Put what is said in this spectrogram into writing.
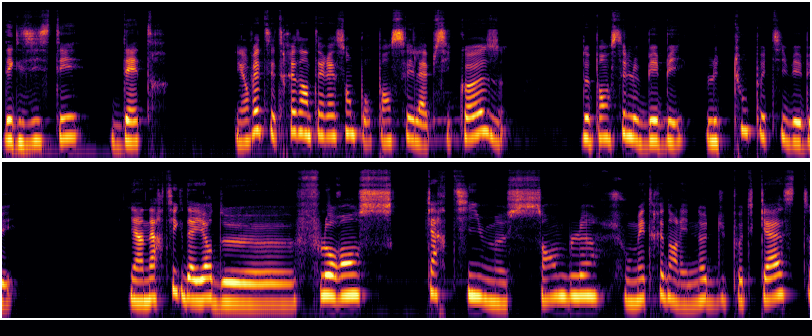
d'exister, d'être. Et en fait, c'est très intéressant pour penser la psychose de penser le bébé, le tout petit bébé. Il y a un article d'ailleurs de Florence Carty, me semble, je vous mettrai dans les notes du podcast,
